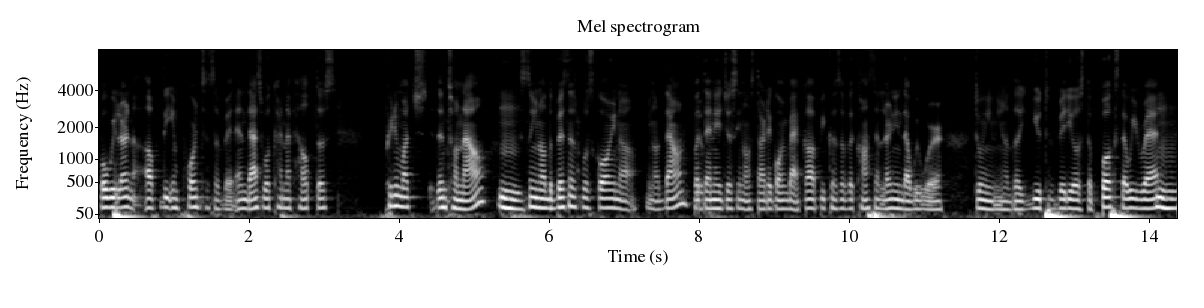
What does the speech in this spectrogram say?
but we learned of the importance of it and that's what kind of helped us pretty much until now mm-hmm. so you know the business was going uh you know down but yep. then it just you know started going back up because of the constant learning that we were doing you know the youtube videos the books that we read mm-hmm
